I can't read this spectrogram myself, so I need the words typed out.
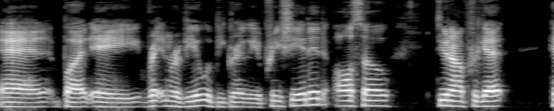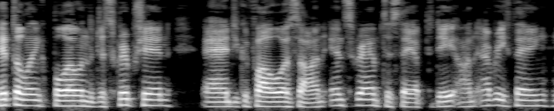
And, but a written review would be greatly appreciated. Also, do not forget, hit the link below in the description and you can follow us on Instagram to stay up to date on everything.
